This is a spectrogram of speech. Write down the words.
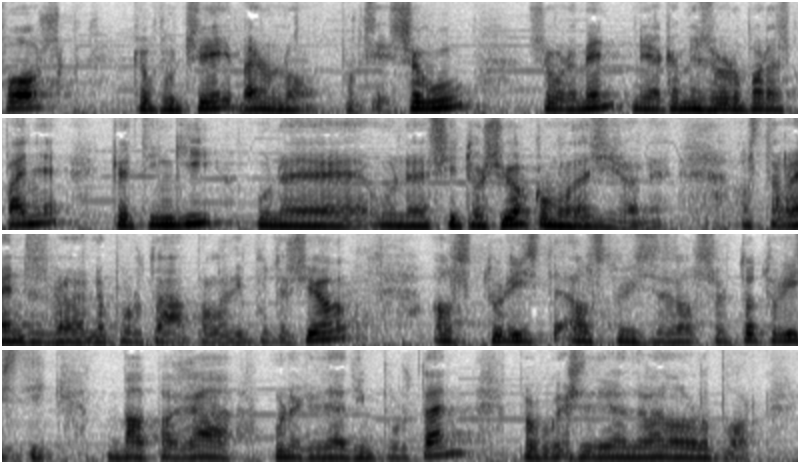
fosc que potser, bueno, no, potser, segur, segurament no hi ha cap més aeroport a Espanya que tingui una, una situació com la de Girona. Els terrenys es van aportar per la Diputació, els, turistes, els turistes, el sector turístic va pagar una quantitat important per poder-se tirar endavant l'aeroport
